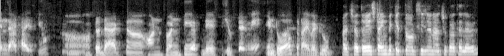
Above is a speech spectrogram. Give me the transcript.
in that ICU. Uh, after that, uh, on 20th, they shifted me into a private अच्छा तो इस टाइम पे कितना ऑक्सीजन आ चुका था लेवल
